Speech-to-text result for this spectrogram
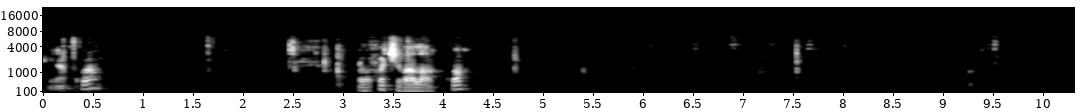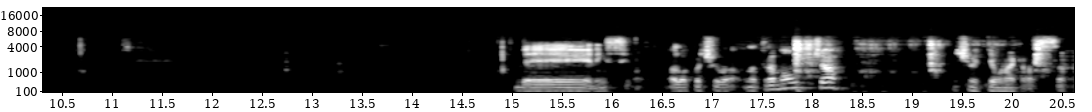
Fino a qua. Allora qua ci va l'acqua benissimo. Allora qua va una tramoggia e ci mettiamo una cassa.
